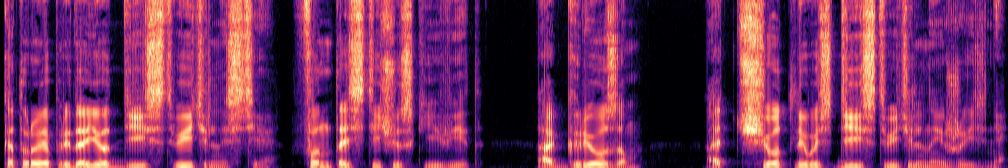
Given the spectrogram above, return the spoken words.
которая придает действительности фантастический вид, а грезам — отчетливость действительной жизни.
